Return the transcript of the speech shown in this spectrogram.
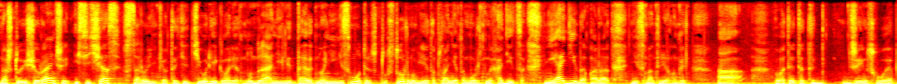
На что еще раньше и сейчас сторонники вот этой теории говорят, ну да, они летают, но они не смотрят в ту сторону, где эта планета может находиться. Ни один аппарат не смотрел. Он говорит, а вот этот Джеймс Уэбб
